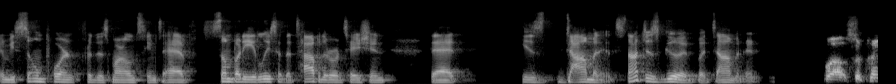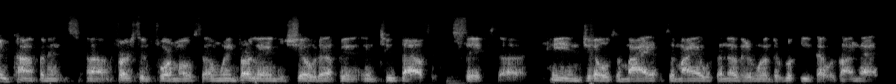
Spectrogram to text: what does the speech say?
to be so important for this Marlins team to have somebody at least at the top of the rotation that is dominant. It's not just good, but dominant. Well, supreme confidence, uh, first and foremost. Uh, when Verlander showed up in, in 2006, uh, he and Joe Zumaya, Zumaya was another one of the rookies that was on that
